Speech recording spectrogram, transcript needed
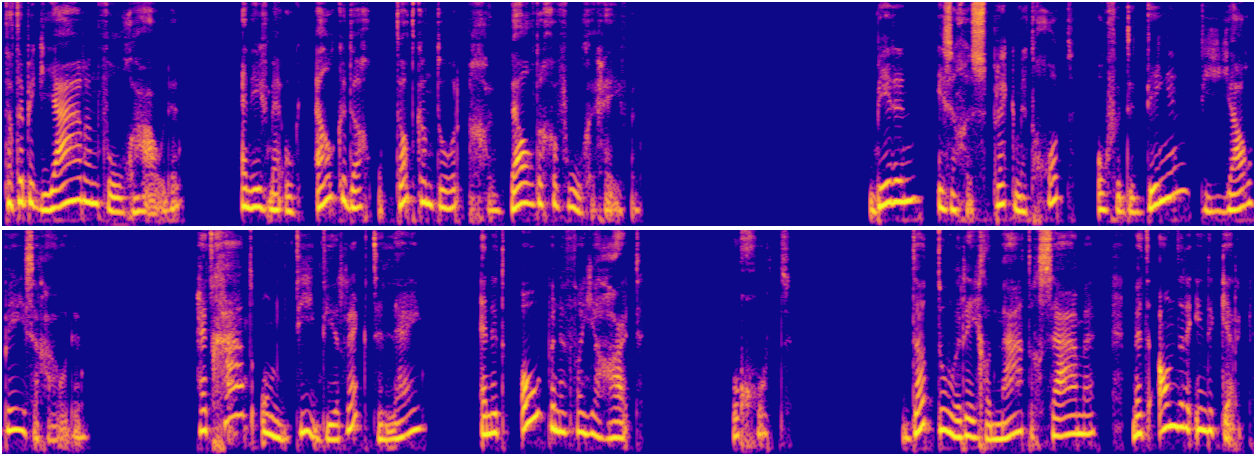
Dat heb ik jaren volgehouden en heeft mij ook elke dag op dat kantoor een geweldig gevoel gegeven. Bidden is een gesprek met God over de dingen die jou bezighouden. Het gaat om die directe lijn en het openen van je hart voor God. Dat doen we regelmatig samen met anderen in de kerk.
